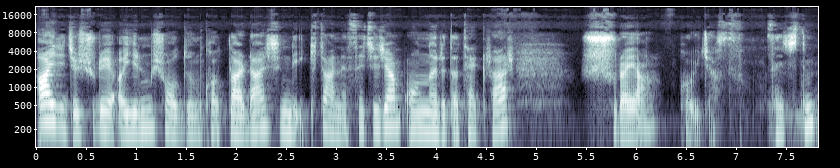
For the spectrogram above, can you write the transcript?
Ayrıca şuraya ayırmış olduğum kotlardan şimdi iki tane seçeceğim. Onları da tekrar şuraya koyacağız. Seçtim.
